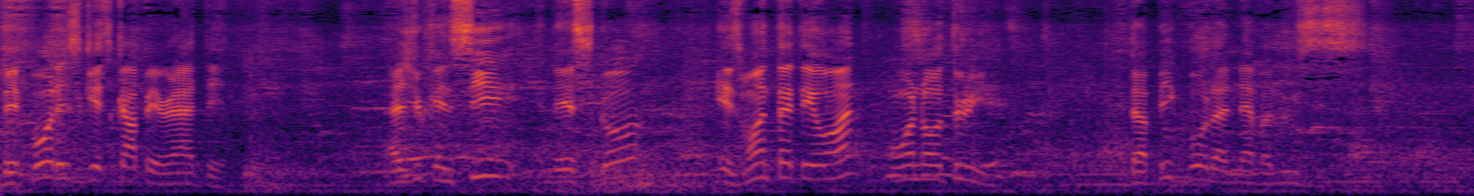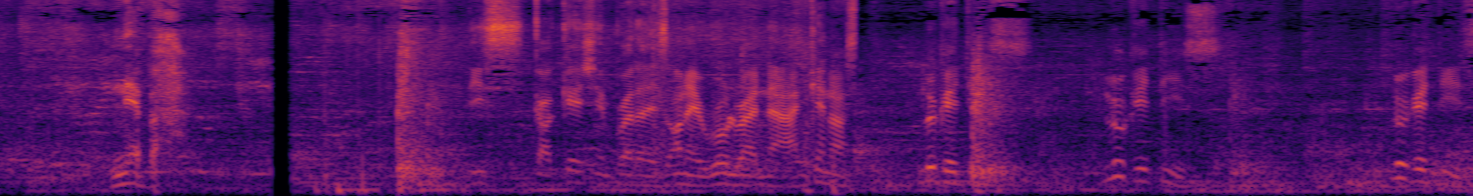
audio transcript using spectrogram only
Before this gets copyrighted, as you can see, the score is 131 103. The big bowler never loses. Never. This Caucasian brother is on a roll right now. I cannot. Look at this. Look at this. Look at this.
